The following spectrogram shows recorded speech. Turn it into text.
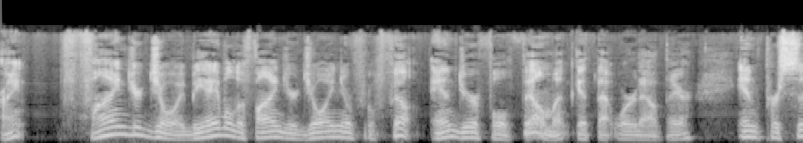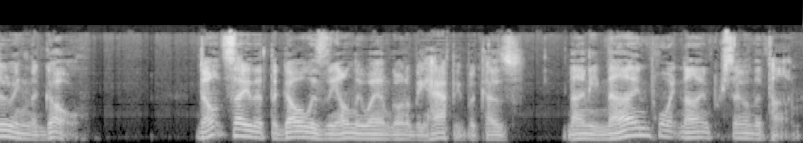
Right? Find your joy. Be able to find your joy and your fulfill and your fulfillment. Get that word out there in pursuing the goal. Don't say that the goal is the only way I'm going to be happy because 99.9% of the time.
